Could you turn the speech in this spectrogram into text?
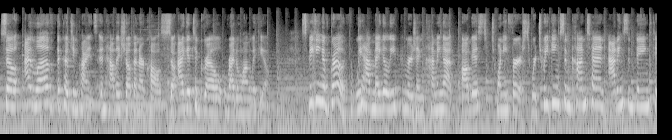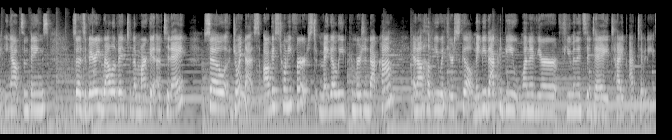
So, I love the coaching clients and how they show up in our calls. So, I get to grow right along with you. Speaking of growth, we have Mega Lead Conversion coming up August 21st. We're tweaking some content, adding some things, taking out some things. So it's very relevant to the market of today. So join us August 21st, megaleadconversion.com, and I'll help you with your skill. Maybe that could be one of your few minutes a day type activities.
